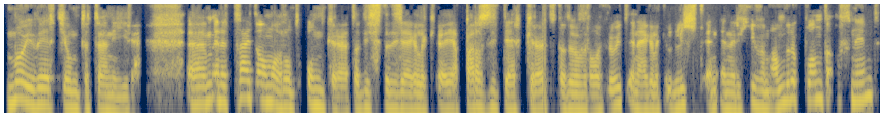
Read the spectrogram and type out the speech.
mooi weertje om te tuinieren. Ehm, en het draait allemaal rond onkruid. Dat is, dat is eigenlijk eh, ja, parasitair kruid dat overal groeit en eigenlijk licht en energie van andere planten afneemt.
